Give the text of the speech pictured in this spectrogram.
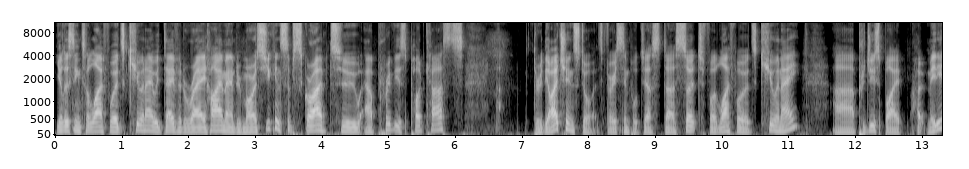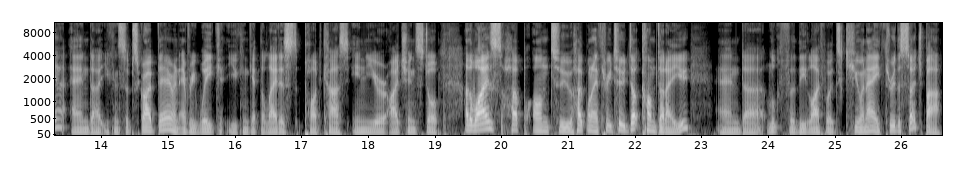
You're listening to LifeWords Q&A with David Ray. Hi, I'm Andrew Morris. You can subscribe to our previous podcasts uh, through the iTunes store. It's very simple. Just uh, search for LifeWords Q&A. Uh, produced by Hope Media, and uh, you can subscribe there. And every week you can get the latest podcast in your iTunes store. Otherwise, hop on to hope1032.com.au and uh, look for the LifeWords Q&A through the search bar.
